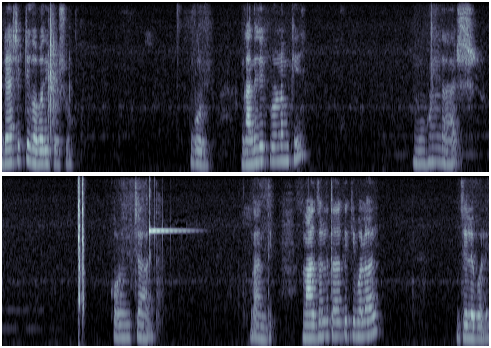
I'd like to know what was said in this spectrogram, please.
ড্যাশ একটি গবাদি পশু। গরু। গান্ধীজির পুরো নাম কি? মোহনদাস করমচাঁদ গান্ধী। মাছ ধরলে তাদেরকে কি বলা হয়? জেলে বলে।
